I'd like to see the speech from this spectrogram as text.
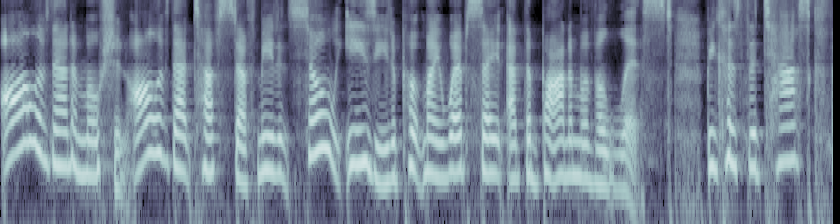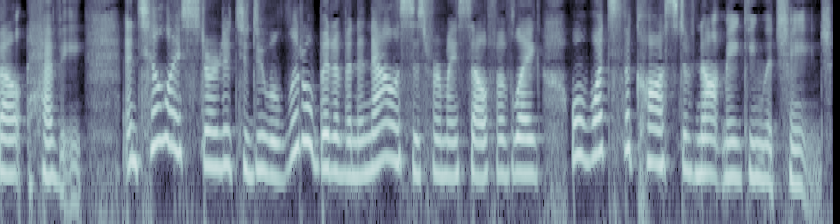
All of that emotion, all of that tough stuff made it so easy to put my website at the bottom of a list because the task felt heavy until I started to do a little bit of an analysis for myself of like, well, what's the cost of not making the change?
